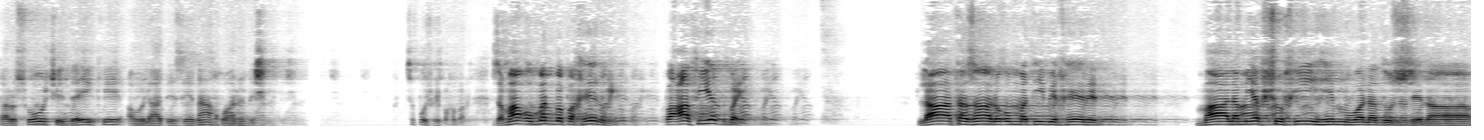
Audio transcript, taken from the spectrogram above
تر څو چې دی کې اولاد زنا خواره نه شي. څه پوه شوئ په خبره؟ زما امت به په خیر وي، په عافیت به وي. لا تزال امتي بخير ما لم يفش فيهم ولد الزنا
